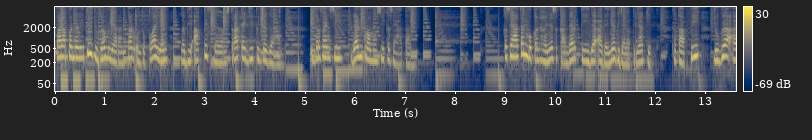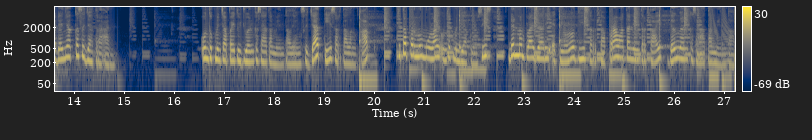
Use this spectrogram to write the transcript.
Para peneliti juga menyarankan untuk klien lebih aktif dalam strategi pencegahan, intervensi, dan promosi kesehatan. Kesehatan bukan hanya sekadar tidak adanya gejala penyakit, tetapi juga adanya kesejahteraan. Untuk mencapai tujuan kesehatan mental yang sejati serta lengkap, kita perlu mulai untuk mendiagnosis dan mempelajari etiologi serta perawatan yang terkait dengan kesehatan mental.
